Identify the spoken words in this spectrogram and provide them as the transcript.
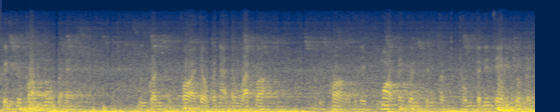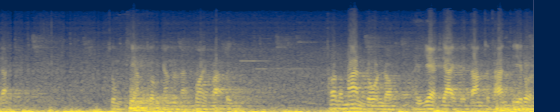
ขึ้นไปพร้อมมู่งก็ได้ มึงคนพ่อเจ้าคณะจังหวัดบ่พ่อก็จะได้มอบให้เพิ่นเป็นปฐมสนิเทศช่วงระยะช่วงเที่ยงช่วงยังนั่นแหละม้อยพระไปทรมานโดนดอกให้แยกย้ายไปตามสถานที่รถ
